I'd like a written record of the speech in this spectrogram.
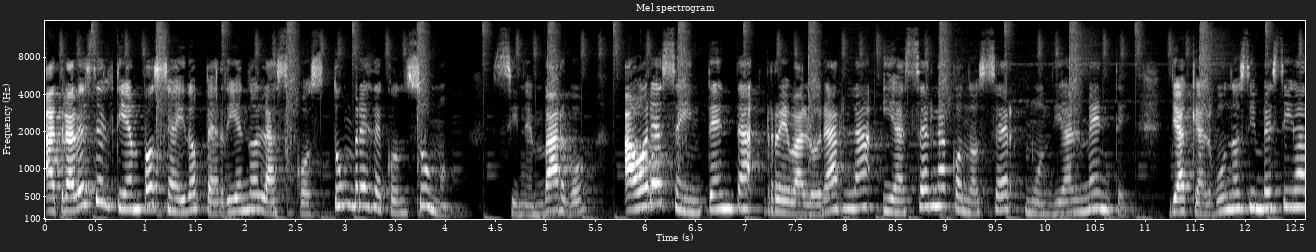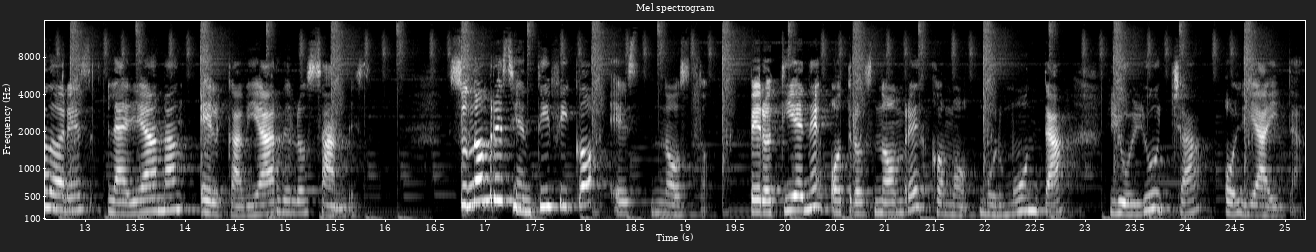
A través del tiempo se ha ido perdiendo las costumbres de consumo. Sin embargo, ahora se intenta revalorarla y hacerla conocer mundialmente, ya que algunos investigadores la llaman el caviar de los Andes. Su nombre científico es nosto, pero tiene otros nombres como murmunta, lulucha o yaita.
